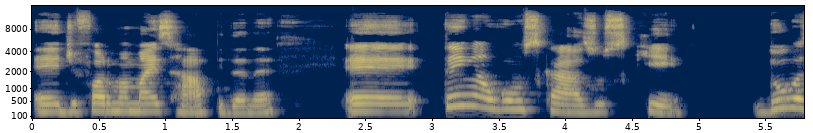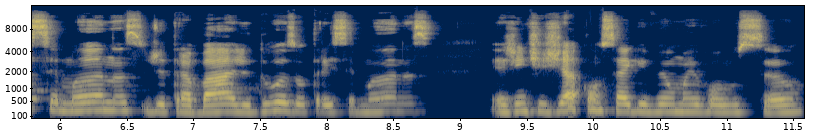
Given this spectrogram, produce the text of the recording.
é, de forma mais rápida, né? É, tem alguns casos que duas semanas de trabalho, duas ou três semanas, a gente já consegue ver uma evolução.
